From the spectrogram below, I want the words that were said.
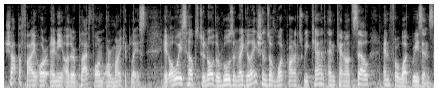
Shopify or any other platform or marketplace. It always helps to know the rules and regulations of what products we can and cannot sell and for what reasons.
